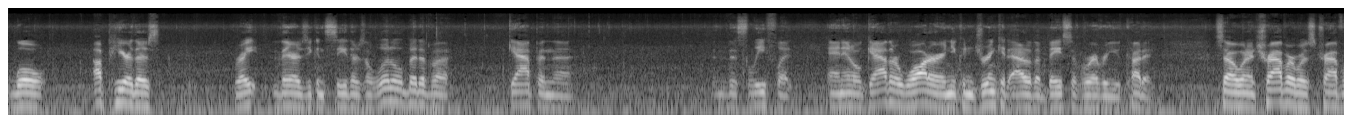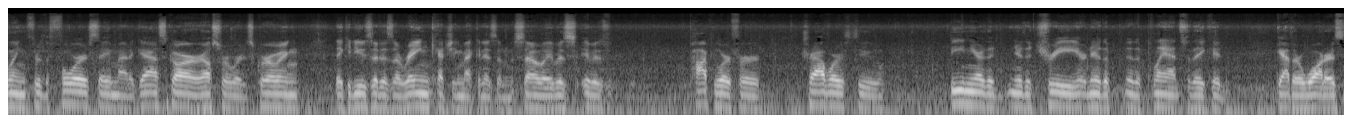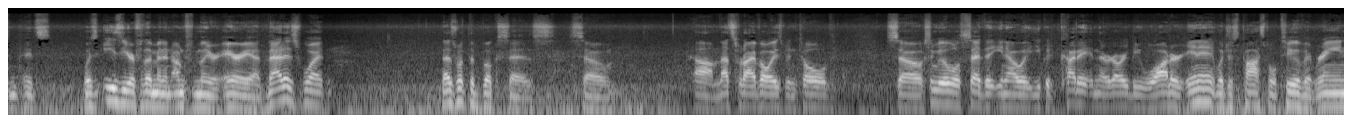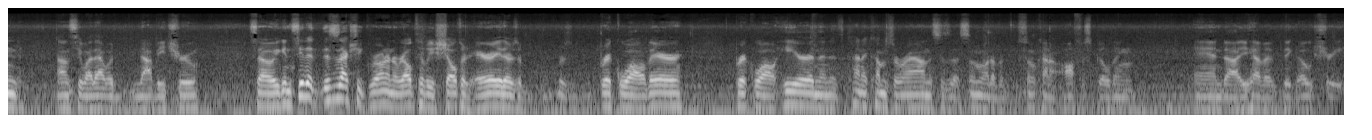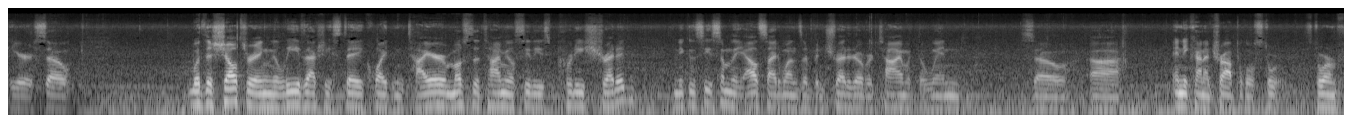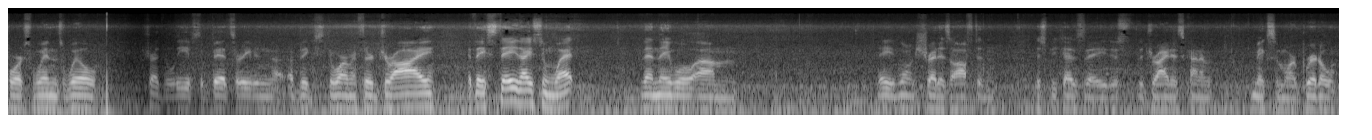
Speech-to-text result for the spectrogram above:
Well, up here, there's right there, as you can see, there's a little bit of a gap in the in this leaflet and it'll gather water and you can drink it out of the base of wherever you cut it. So when a traveler was traveling through the forest, say Madagascar or elsewhere where it's growing, they could use it as a rain catching mechanism. So it was it was popular for travelers to be near the near the tree or near the near the plant so they could gather water. It's, it's was easier for them in an unfamiliar area. That is what that's what the book says. So um, that's what I've always been told. So some people said that you know you could cut it and there would already be water in it, which is possible too if it rained. I don't see why that would not be true. So you can see that this is actually grown in a relatively sheltered area. There's a, there's a brick wall there brick wall here, and then it kind of comes around. This is a, somewhat of a, some kind of office building, and uh, you have a big oak tree here. So with the sheltering, the leaves actually stay quite entire. Most of the time you'll see these pretty shredded, and you can see some of the outside ones have been shredded over time with the wind. So uh, any kind of tropical sto storm force winds will shred the leaves to bits, or even a, a, big storm. If they're dry, if they stay nice and wet, then they will um, they won't shred as often just because they just the dryness kind of makes them more brittle.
